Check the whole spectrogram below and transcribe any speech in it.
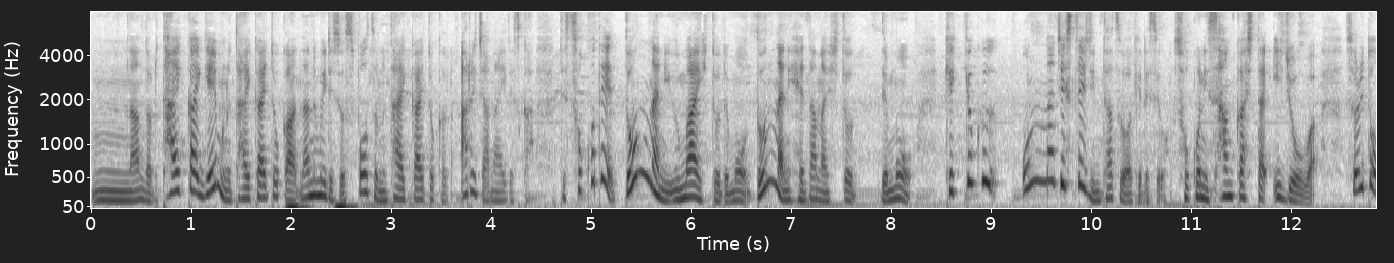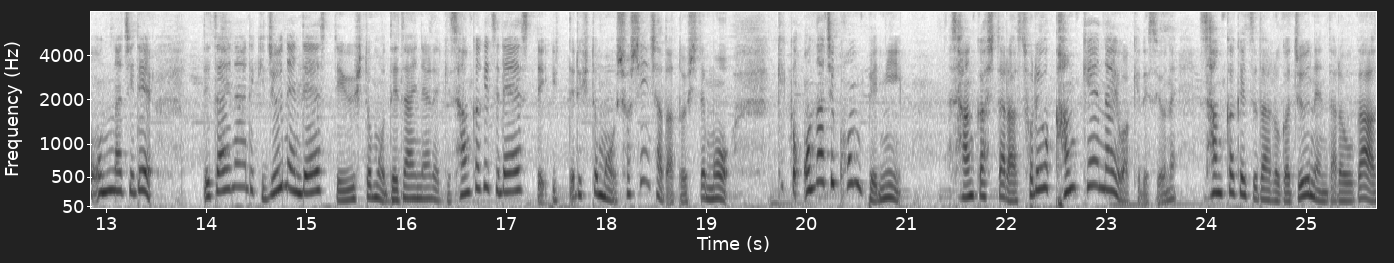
うん、なんだろう、大会、ゲームの大会とか、何でもいいですよ、スポーツの大会とかがあるじゃないですか。で、そこで、どんなに上手い人でも、どんなに下手な人でも、結局、同じステージに立つわけですよ。そこに参加した以上は。それと同じで、デザイナー歴10年ですっていう人も、デザイナー歴3ヶ月ですって言ってる人も、初心者だとしても、結局同じコンペに、参加したらそれは関係ないわけですよね。3ヶ月だろうが10年だろうが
